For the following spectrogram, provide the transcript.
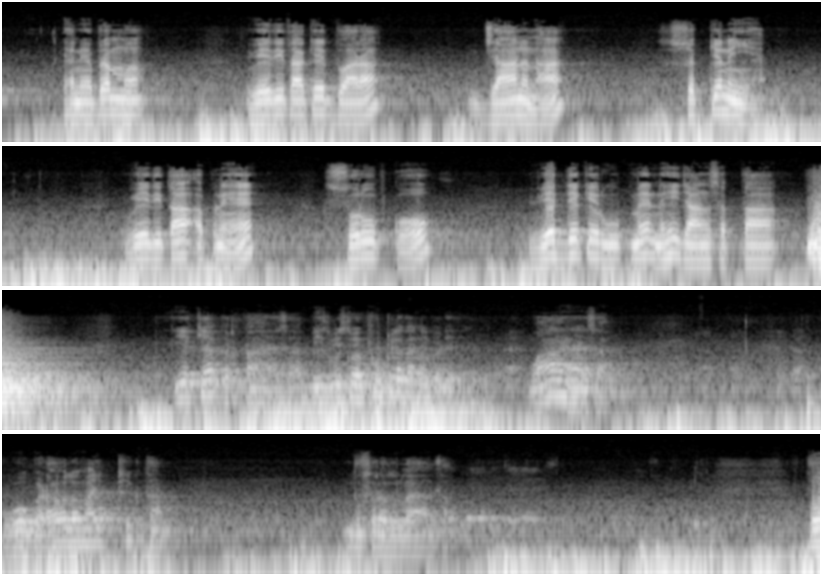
यानी ब्रह्म, वेदिता के द्वारा जानना शक्य नहीं है। वेदिता अपने स्वरूप को वेद्य के रूप में नहीं जान सकता। ये क्या करता है ऐसा? बीच बीच में फूक लगानी पड़े। वहाँ है ऐसा। वो बड़ा वाला माइक ठीक था। दूसरा दुलाया था। तो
